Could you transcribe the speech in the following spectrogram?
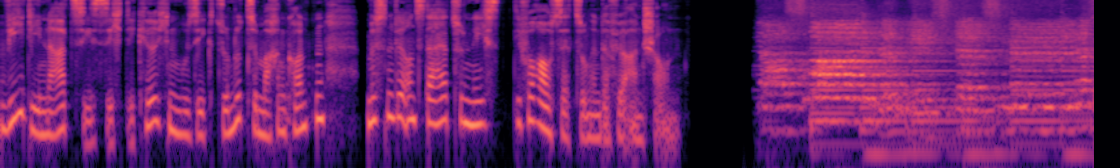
wie die Nazis sich die Kirchenmusik zunutze machen konnten, müssen wir uns daher zunächst die Voraussetzungen dafür anschauen. Das Wandeln ist des Mülles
